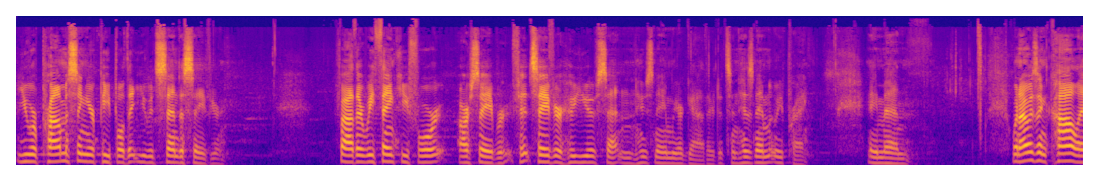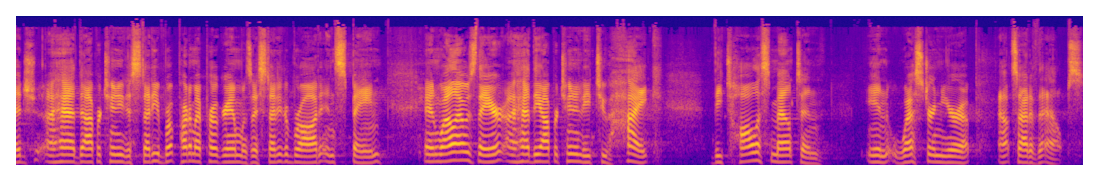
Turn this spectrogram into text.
you were promising your people that you would send a Savior. Father, we thank you for our Savior, Savior who you have sent and whose name we are gathered. It's in his name that we pray. Amen. When I was in college, I had the opportunity to study. Part of my program was I studied abroad in Spain. And while I was there, I had the opportunity to hike the tallest mountain in Western Europe outside of the Alps.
